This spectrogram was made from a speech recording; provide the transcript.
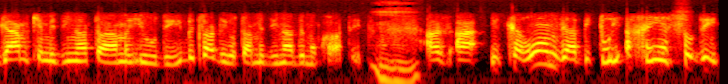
גם כמדינת העם היהודי, בצד היותה מדינה דמוקרטית, אז העיקרון והביטוי הכי יסודי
